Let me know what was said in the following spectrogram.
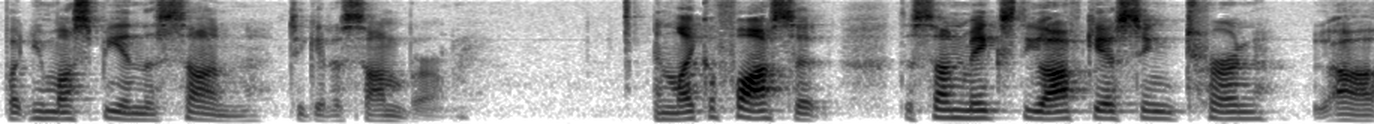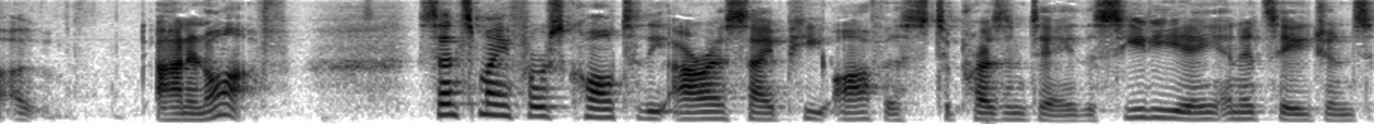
but you must be in the sun to get a sunburn. And like a faucet, the sun makes the off-gassing turn uh, on and off. Since my first call to the RSIP office to present day, the CDA and its agents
